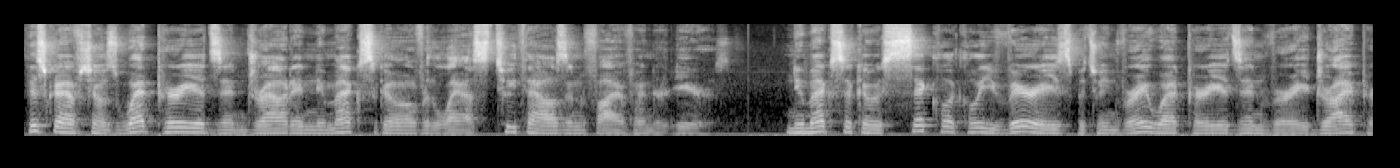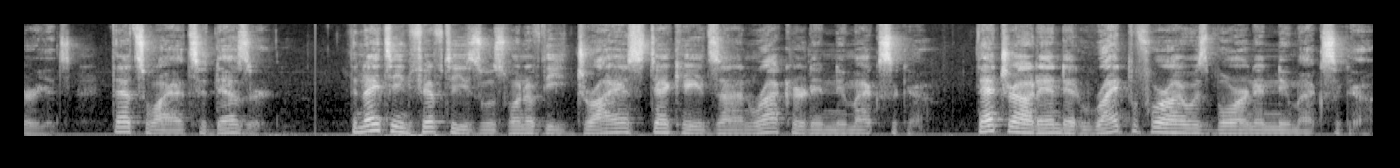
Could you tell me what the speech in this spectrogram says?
This graph shows wet periods and drought in New Mexico over the last 2,500 years. New Mexico cyclically varies between very wet periods and very dry periods. That's why it's a desert. The 1950s was one of the driest decades on record in New Mexico. That drought ended right before I was born in New Mexico.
